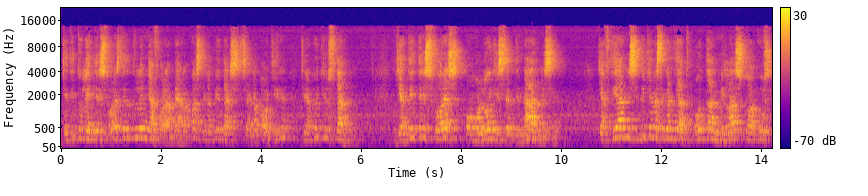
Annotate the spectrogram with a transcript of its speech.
Γιατί του λέει τρεις φορές και δεν του λέει μια φορά, με αγαπάς και να πει εντάξει, σε αγαπάω Κύριε και να πει ο Κύριος φτάνει. Γιατί τρεις φορές ομολόγησε την άρνηση και αυτή η άρνηση μπήκε μέσα στην καρδιά του. Όταν μιλάς το ακούς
